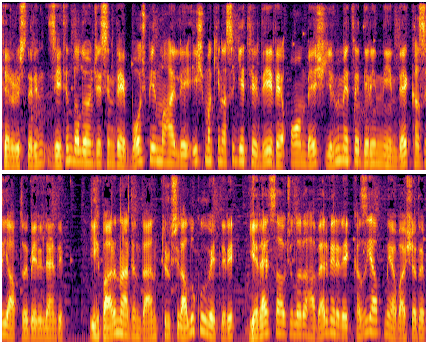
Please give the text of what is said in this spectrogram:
Teröristlerin Zeytin Dalı öncesinde boş bir mahalleye iş makinası getirdiği ve 15-20 metre derinliğinde kazı yaptığı belirlendi. İhbarın ardından Türk Silahlı Kuvvetleri yerel savcılara haber vererek kazı yapmaya başladı.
